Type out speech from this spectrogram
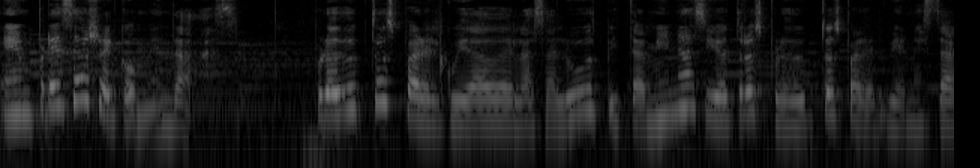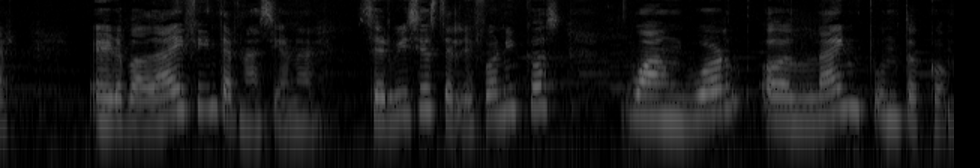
Empresas recomendadas. Productos para el cuidado de la salud, vitaminas y otros productos para el bienestar. Herbalife Internacional. Servicios telefónicos oneworldonline.com.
